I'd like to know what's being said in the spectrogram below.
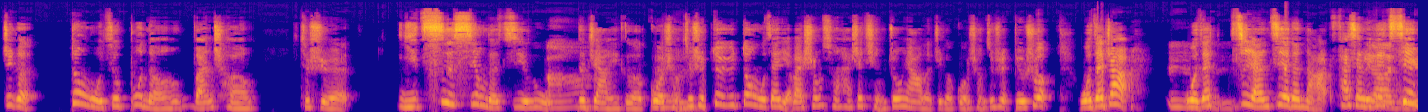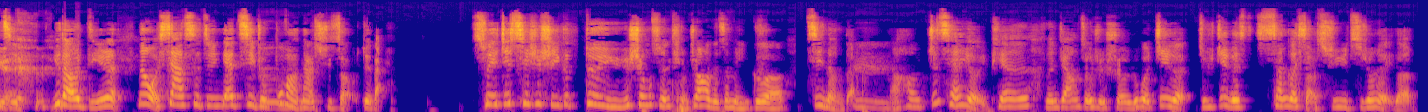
这个动物就不能完成，就是。一次性的记录的这样一个过程，就是对于动物在野外生存还是挺重要的。这个过程就是，比如说我在这儿，我在自然界的哪儿发现了一个陷阱，遇到了敌人，那我下次就应该记住不往那儿去走，对吧？所以这其实是一个对于生存挺重要的这么一个技能的。嗯然后之前有一篇文章就是说，如果这个就是这个三个小区域其中有一个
